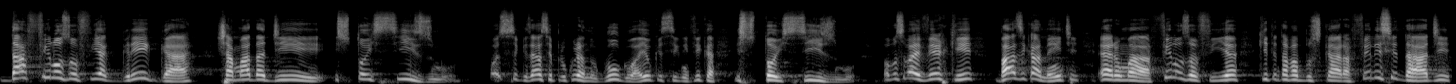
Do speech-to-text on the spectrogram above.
da filosofia grega chamada de estoicismo. se você quiser, você procura no Google aí o que significa estoicismo. Você vai ver que, basicamente, era uma filosofia que tentava buscar a felicidade,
